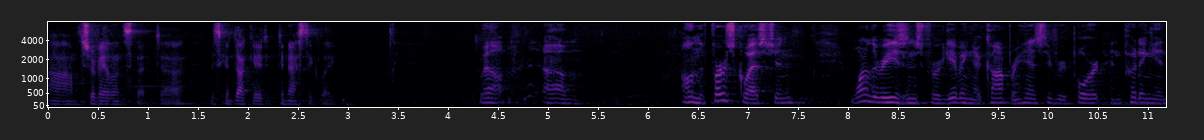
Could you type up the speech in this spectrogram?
um, surveillance that uh, is conducted domestically? Well, um, on the first question, one of the reasons for giving a comprehensive report and putting it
